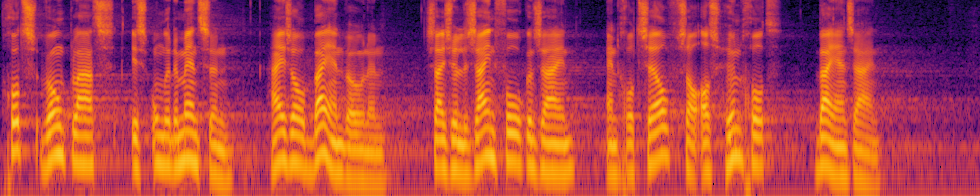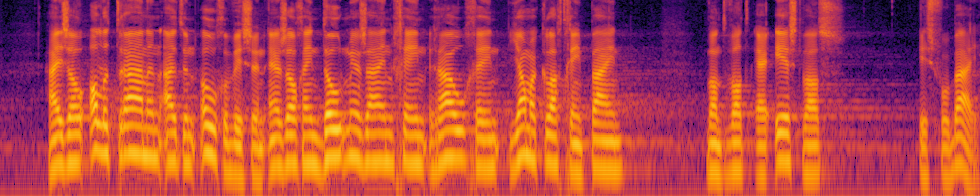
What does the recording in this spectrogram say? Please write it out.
Gods woonplaats is onder de mensen. Hij zal bij hen wonen. Zij zullen zijn volken zijn en God zelf zal als hun God bij hen zijn. Hij zal alle tranen uit hun ogen wissen. Er zal geen dood meer zijn, geen rouw, geen jammerklacht, geen pijn. Want wat er eerst was, is voorbij.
